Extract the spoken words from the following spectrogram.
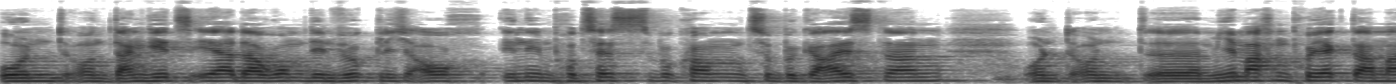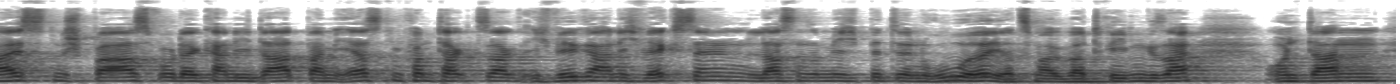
Und, und dann geht's eher darum, den wirklich auch in den Prozess zu bekommen, zu begeistern. Und, und äh, mir machen Projekte am meisten Spaß, wo der Kandidat beim ersten Kontakt sagt, ich will gar nicht wechseln, lassen Sie mich bitte in Ruhe, jetzt mal übertrieben gesagt. Und dann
